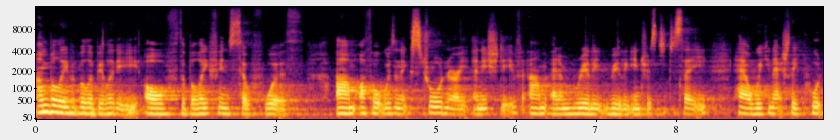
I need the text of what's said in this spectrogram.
unbelievable ability of the belief in self-worth, um, I thought was an extraordinary initiative um, and I'm really, really interested to see how we can actually put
